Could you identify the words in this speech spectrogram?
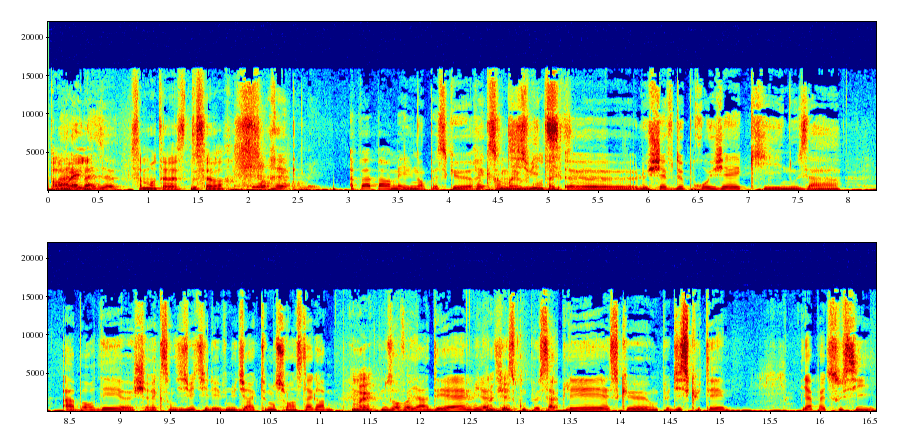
par bah, à la mail base, euh, Ça m'intéresse de savoir. Non, Rec- pas par mail. ah, pas par mail, non, parce que vous 118, contactent euh, le chef de projet qui nous a abordé euh, chez Rex 118, il est venu directement sur Instagram. Ouais. Il nous a envoyé un DM, il a dit est-ce qu'on peut s'appeler, est-ce qu'on peut discuter? Il n'y a pas de souci.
